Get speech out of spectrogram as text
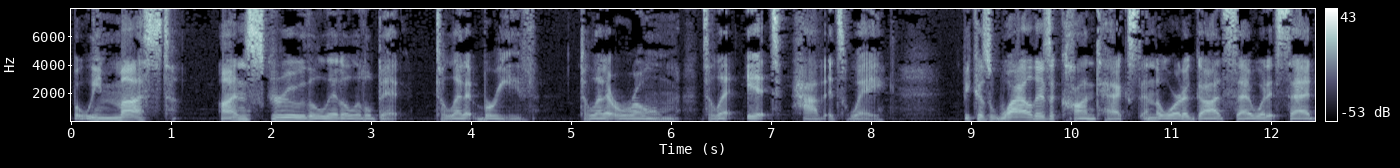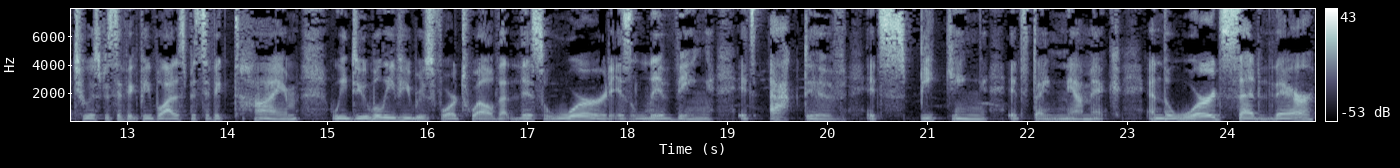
But we must unscrew the lid a little bit to let it breathe to let it roam, to let it have its way. Because while there's a context and the word of God said what it said to a specific people at a specific time, we do believe Hebrews 4:12 that this word is living, it's active, it's speaking, it's dynamic. And the words said there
